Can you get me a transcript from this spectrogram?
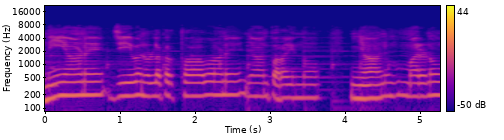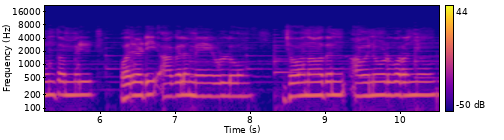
നീയാണ് ജീവനുള്ള കർത്താവാണ് ഞാൻ പറയുന്നു. ഞാനും മരണവും തമ്മിൽ ഒരടി അകലമേയുള്ളൂ ജോനാഥൻ അവനോട് പറഞ്ഞു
